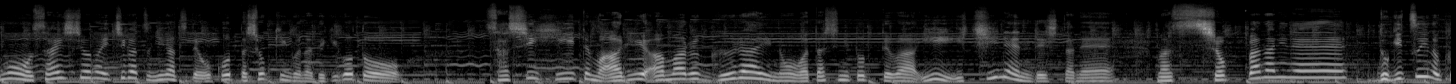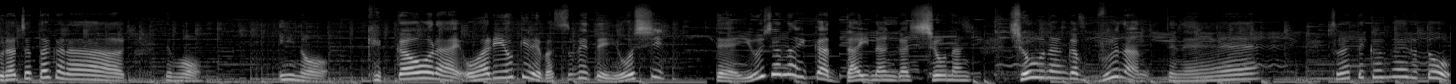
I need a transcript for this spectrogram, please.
もう最初の1月2月で起こったショッキングな出来事を差し引いてもあり余るぐらいの私にとってはいい1年でしたね。まあしょっぱなにね。どぎついの食らっちゃったからでもいいの。結果オーライ終わりよければ全てよしって言うじゃないか。大難が湘南湘南が武なんてね。そうやって考えると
